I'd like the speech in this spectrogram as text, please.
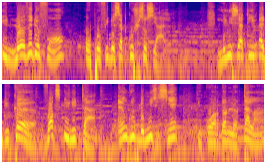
une levée de fonds au profit de cette couche sociale. L'initiative est du cœur Vox Unita, un groupe de musiciens qui coordonnent leurs talents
